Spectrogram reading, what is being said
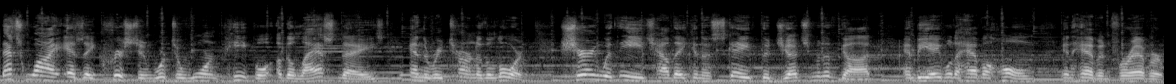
That's why, as a Christian, we're to warn people of the last days and the return of the Lord, sharing with each how they can escape the judgment of God and be able to have a home in heaven forever.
